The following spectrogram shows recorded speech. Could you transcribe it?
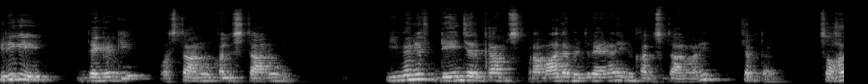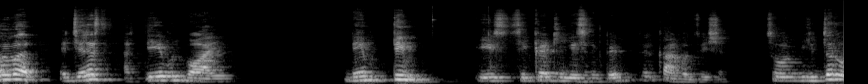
తిరిగి దగ్గరికి వస్తాను కలుస్తాను. ఈవెన్ ఇఫ్ డేంజర్ కమ్స్ ప్రమాదం ఎదురైనా నేను కలుస్తాను అని చెప్తాడు so however a jealous stable boy name Tim is secretly listening to conversation so వీళ్ళిద్దరూ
